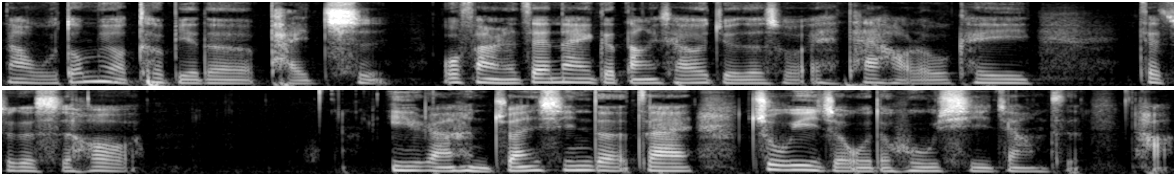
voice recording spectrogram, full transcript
那我都没有特别的排斥，我反而在那一个当下会觉得说，哎，太好了，我可以在这个时候依然很专心的在注意着我的呼吸，这样子好。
